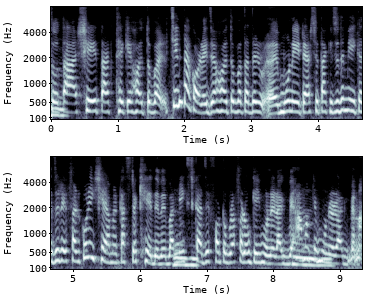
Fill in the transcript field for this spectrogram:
তো তা সে তার থেকে হয়তো বা চিন্তা করে যে হয়তো বা তাদের মনে এটা আসে তাকে যদি আমি এই কাজে রেফার করি সে আমার কাজটা খেয়ে দেবে বা নেক্সট কাজে ফটোগ্রাফার ওকেই মনে রাখবে আমাকে মনে রাখবে না।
